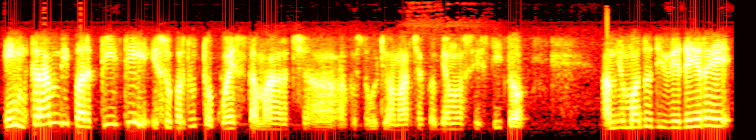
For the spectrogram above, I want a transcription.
Entrambi i partiti e soprattutto questa marcia, questa ultima marcia a cui abbiamo assistito, a mio modo di vedere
